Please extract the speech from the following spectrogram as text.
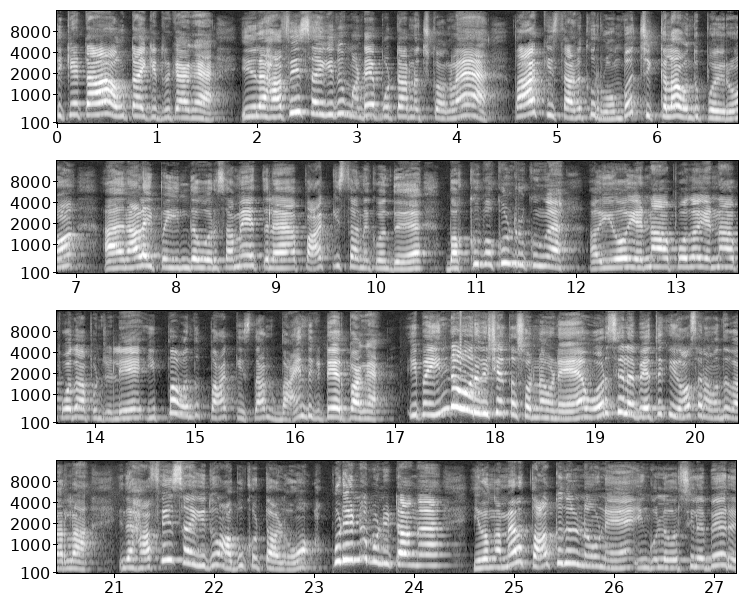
டிக்கெட்டாக அவுட் ஆக்கிட்டு இருக்காங்க இதில் ஹஃபீஸ் சகிதும் மண்டையை போட்டார்னு வச்சுக்கோங்களேன். பாகிஸ்தானுக்கு ரொம்ப சிக்கலாக வந்து போயிடும் அதனால் இப்போ இந்த ஒரு சமயத்தில் பாகிஸ்தானுக்கு வந்து பக்கு பக்குன்னு இருக்குங்க. ஐயோ என்ன ஆக போதோ என்ன ஆக போதோ அப்படின்னு சொல்லி இப்போ வந்து பாகிஸ்தான் பயந்துக்கிட்டே இருப்பாங்க. இப்போ இந்த ஒரு விஷயத்த சொன்னவொடனே ஒரு சில பேர்த்துக்கு யோசனை வந்து வரலாம். இந்த ஹஃபீஸ் சயீதும் அபு கொட்டாலும் அப்படி என்ன பண்ணிட்டாங்க? இவங்க மேலே தாக்குதல்னவுனே இங்குள்ள ஒரு சில பேர்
